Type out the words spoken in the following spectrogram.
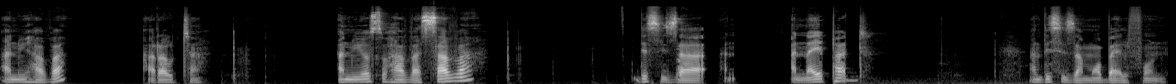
and we have a, a router. And we also have a server. This is a an, an ipad and this is a mobile phone.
